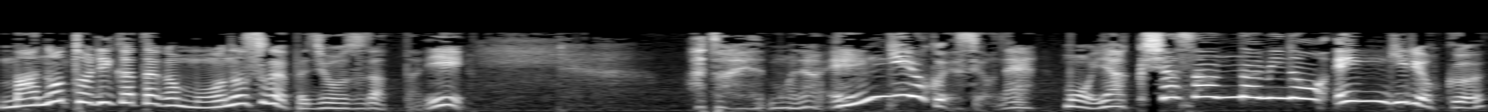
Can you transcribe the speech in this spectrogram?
間の取り方がものすごいやっぱ上手だったり、あと、もう演技力ですよね。もう役者さん並みの演技力、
